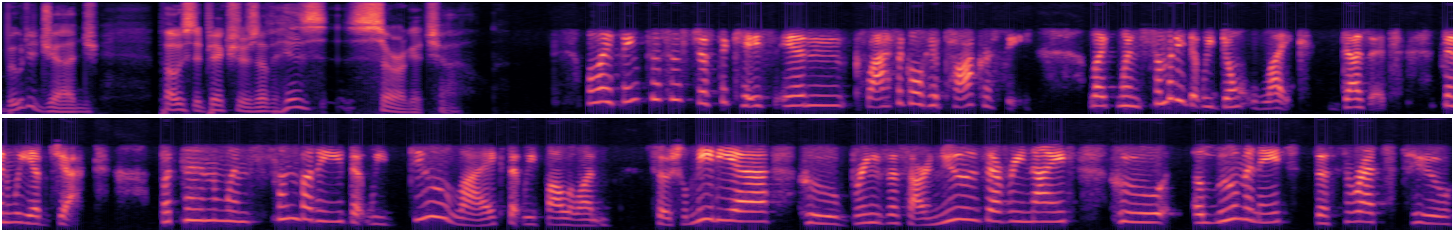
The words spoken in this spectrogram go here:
Buttigieg posted pictures of his surrogate child. Well, I think this is just a case in classical hypocrisy. Like when somebody that we don't like does it, then we object. But then when somebody that we do like, that we follow on social media, who brings us our news every night, who illuminates the threats to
